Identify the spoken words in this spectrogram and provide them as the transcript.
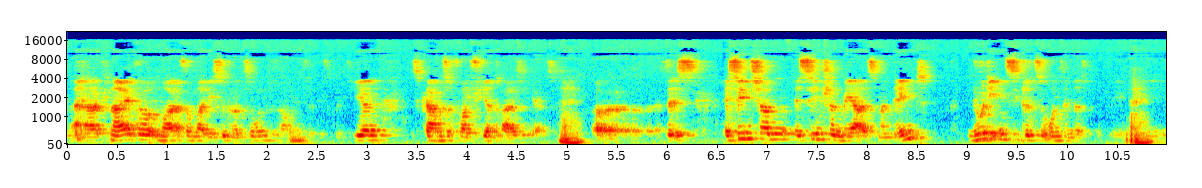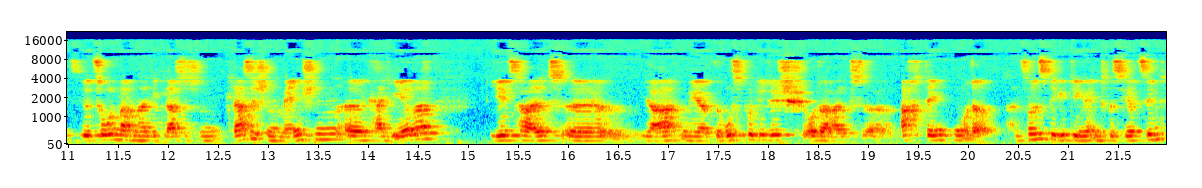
in einer Kneipe, um mal einfach mal die Situation zusammen zu diskutieren. Es kamen sofort 34 Ärzte. Mhm. Äh, es, es, sind schon, es sind schon mehr, als man denkt. Nur die Institutionen sind das Problem. Mhm. Institutionen machen halt die klassischen, klassischen Menschen äh, Karriere, die jetzt halt äh, ja, mehr berufspolitisch oder halt äh, Machtdenken oder an sonstige Dinge interessiert sind,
